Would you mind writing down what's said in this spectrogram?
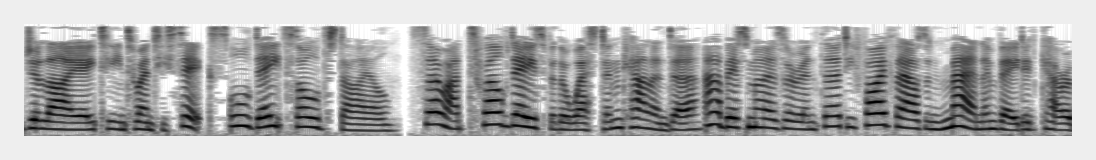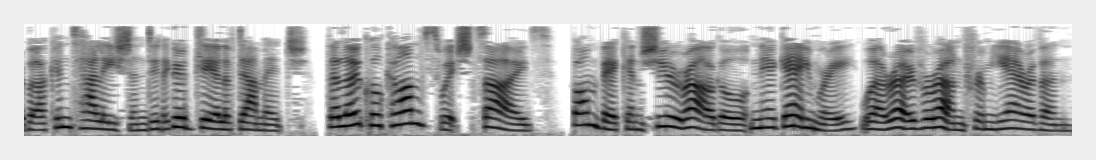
July 1826, all dates old style. So add 12 days for the Western calendar, Abbas Mirza and 35,000 men invaded Karabakh and Talish and did a good deal of damage. The local Khan switched sides. Bombik and Shuragal, near Gyumri, were overrun from Yerevan.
